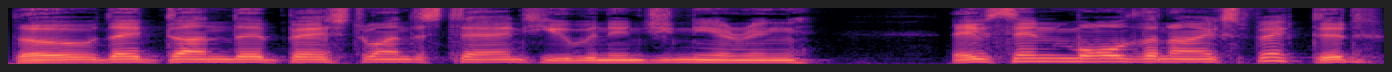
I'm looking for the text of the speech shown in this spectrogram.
though they'd done their best to understand human engineering. They've sent more than I expected,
